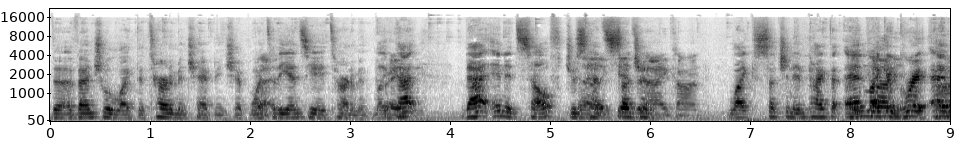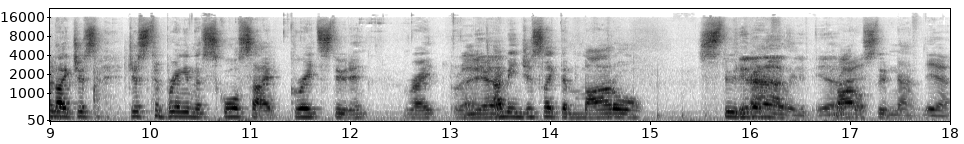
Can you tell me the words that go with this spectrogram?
the eventual like the tournament championship went to the ncaa tournament like Crazy. that that in itself just Yeah, had such an an icon. like such an impact and like a great iconic. and like just just to bring in the school side great student right Right. Yeah. i mean just like the model student Student athlete athlete, yeah. model Right. student athlete yeah.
